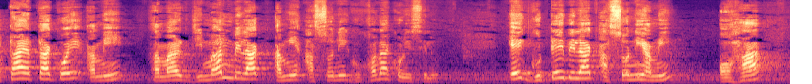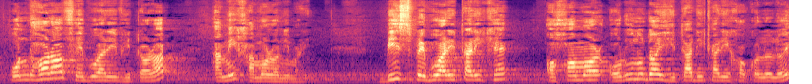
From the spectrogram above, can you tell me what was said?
এটা এটাকৈ আমি আমাৰ যিমানবিলাক আমি আঁচনি ঘোষণা কৰিছিলোঁ এই গোটেইবিলাক আঁচনি আমি অহা পোন্ধৰ ফেব্ৰুৱাৰীৰ ভিতৰত আমি সামৰণি মাৰিম। বিছ ফেব্ৰুৱাৰী তাৰিখে অসমৰ অৰুণোদয় হিতাধিকাৰীসকললৈ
